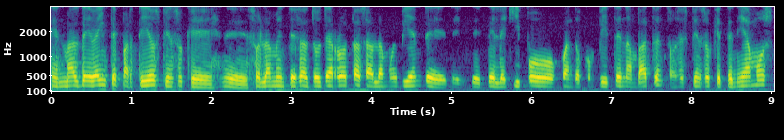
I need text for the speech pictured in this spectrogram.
en más de 20 partidos pienso que eh, solamente esas dos derrotas hablan muy bien de, del equipo cuando compite en Ambato, entonces pienso que teníamos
